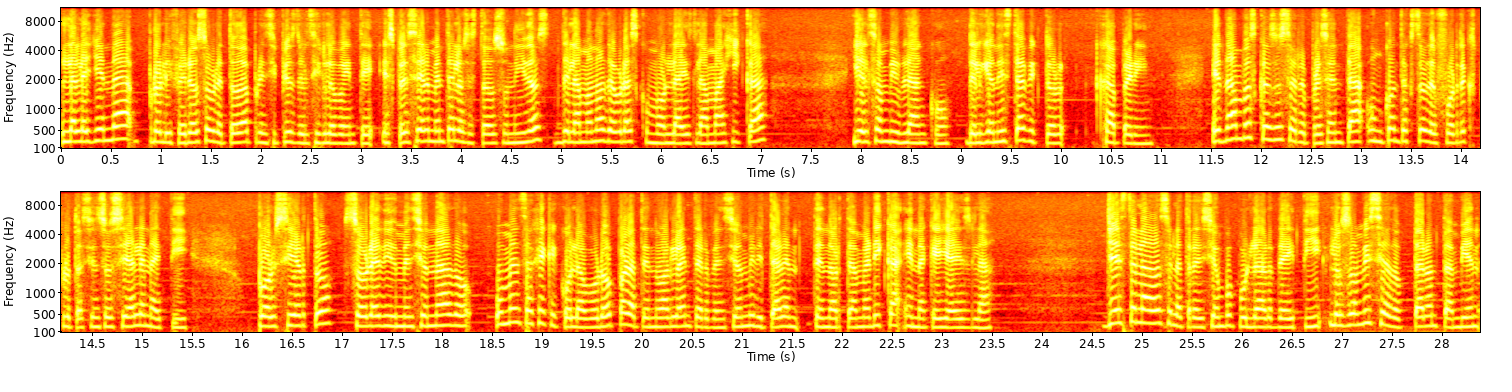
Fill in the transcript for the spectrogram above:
La leyenda proliferó sobre todo a principios del siglo XX, especialmente en los Estados Unidos, de la mano de obras como La Isla Mágica y El Zombie Blanco, del guionista Victor Happerin. En ambos casos se representa un contexto de fuerte explotación social en Haití, por cierto, sobredimensionado, un mensaje que colaboró para atenuar la intervención militar de Norteamérica en aquella isla. Ya instalados en la tradición popular de Haití, los zombies se adoptaron también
